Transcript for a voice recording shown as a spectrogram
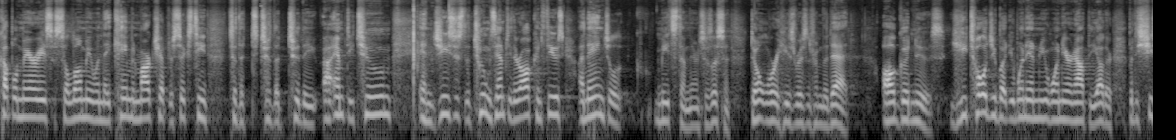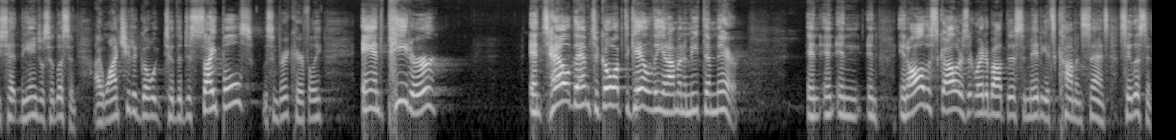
couple Marys, Salome, when they came in Mark chapter 16 to the, to the, to the uh, empty tomb, and Jesus, the tomb's empty, they're all confused, an angel meets them there and says, Listen, don't worry, he's risen from the dead. All good news. He told you, but you went in one ear and out the other. But she said, the angel said, Listen, I want you to go to the disciples, listen very carefully, and Peter, and tell them to go up to Galilee and I'm going to meet them there. And, and, and, and, and all the scholars that write about this, and maybe it's common sense, say, listen,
